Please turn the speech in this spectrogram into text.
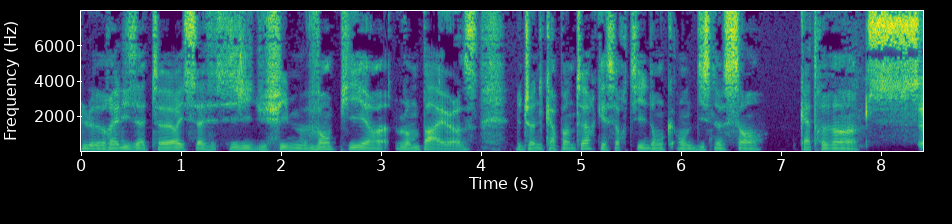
le réalisateur. Il s'agit du film Vampire Vampires de John Carpenter qui est sorti donc en 1998.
